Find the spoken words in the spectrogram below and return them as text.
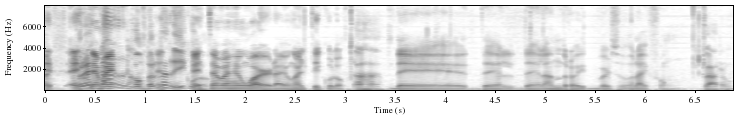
Este- pero este está mes- este- ridículo Este mes en Wired hay un artículo ajá de, del, del Android versus el iPhone. claro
